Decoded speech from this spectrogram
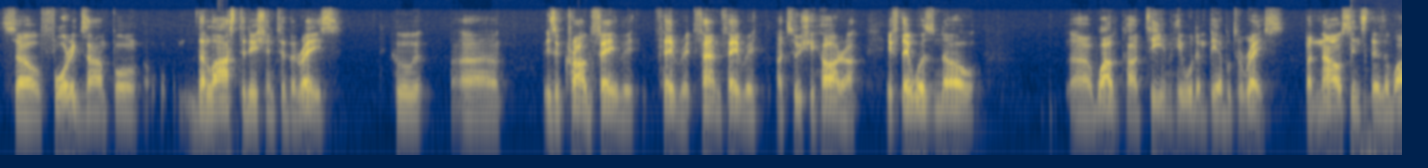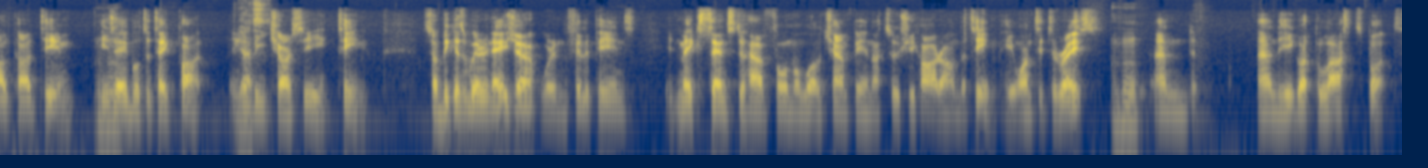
So, for example, the last addition to the race, who uh, is a crowd favorite, favorite, fan favorite, Atsushi Hara. If there was no uh, wildcard team, he wouldn't be able to race. But now, since there's a wildcard team, he's able to take part in Yes. the BHRC team. So, because we're in Asia, we're in the Philippines, it makes sense to have former world champion Atsushi Hara on the team. He wanted to race, and and he got the last spot.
